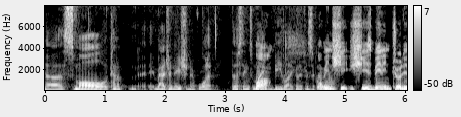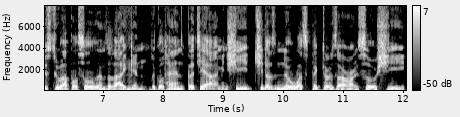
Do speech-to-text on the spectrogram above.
uh, small kind of imagination of what those things might Well, be like in the physical I mean, world. she she's been introduced to apostles and the like, Mm-hmm. and the God Hand. But yeah, I mean, she she doesn't know what specters are, so she.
